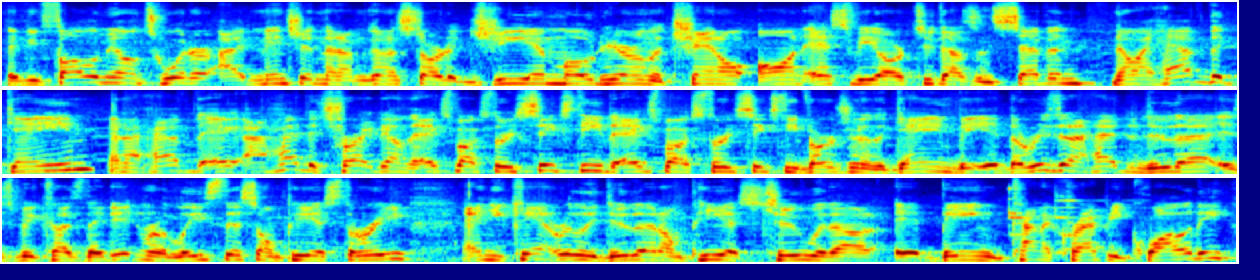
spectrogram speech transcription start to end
If you follow me on Twitter, I mentioned that I'm going to start a GM mode here on the channel on SVR 2007. Now, I have the game, and I have the I had to track down the Xbox 360, the Xbox 360 version of the game. The reason I had to do that is because they didn't release this on PS3, and you can't really do that on PS2 without it being kind of crappy quality.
